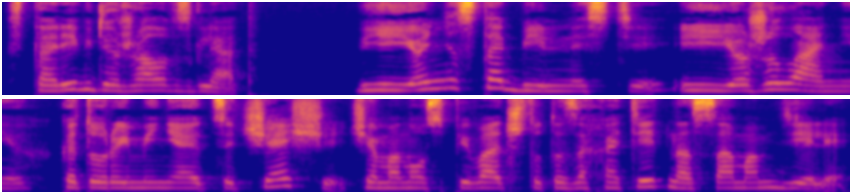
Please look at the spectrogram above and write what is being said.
Старик держал взгляд в ее нестабильности и ее желаниях, которые меняются чаще, чем она успевает что-то захотеть на самом деле,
